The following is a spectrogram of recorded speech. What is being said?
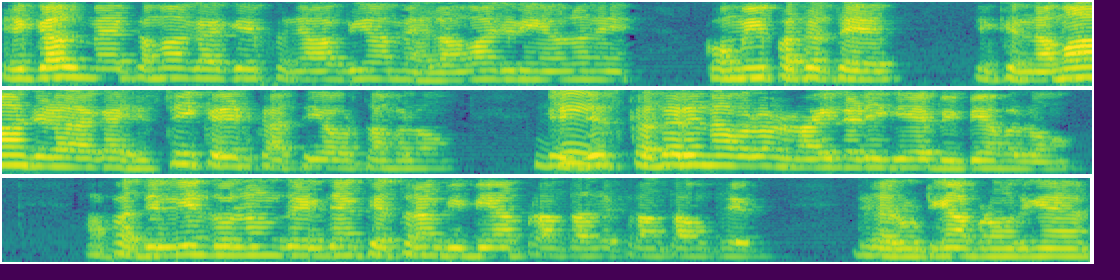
ਇਹ ਗੱਲ ਮੈਂ ਕਹਾਂਗਾ ਕਿ ਪੰਜਾਬ ਦੀਆਂ ਮਹਿਲਾਵਾਂ ਜਿਹੜੀਆਂ ਉਹਨਾਂ ਨੇ ਕੌਮੀ ਪੱਧਰ ਤੇ ਇੱਕ ਨਵਾਂ ਜਿਹੜਾ ਹੈਗਾ ਹਿਸਟਰੀ ਕ੍ਰੀਏਟ ਕਰਤੀ ਔਰਤਾਂ ਵੱਲੋਂ। ਜਿਸ ਕਦਰ ਇਹਨਾਂ ਵੱਲੋਂ ਲੜਾਈ ਲੜੀ ਗਈ ਹੈ ਬੀਬੀਆਂ ਵੱਲੋਂ ਆਪਾਂ ਦਿੱਲੀ ਅੰਦੋਲਨ ਨੂੰ ਦੇਖਦੇ ਹਾਂ ਕਿਸ ਤਰ੍ਹਾਂ ਬੀਬੀਆਂ ਪ੍ਰਾਂਤਾਂ ਦੇ ਪ੍ਰਾਂਤਾਂ ਉੱਥੇ ਜਿਹੜਾ ਰੋਟੀਆਂ ਬਣਾਉਂਦੀਆਂ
